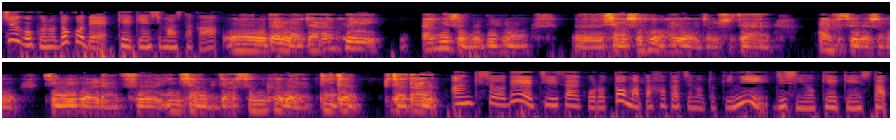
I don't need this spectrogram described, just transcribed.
中国のどこで経験しましたか？我在老家安徽安徽省的地方，呃，小时候还有就是在二十岁的时候经历过两次印象比较深刻的地震，比较大的。安徽省で小さい頃とまた二十歳の時に地震を経験したっ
